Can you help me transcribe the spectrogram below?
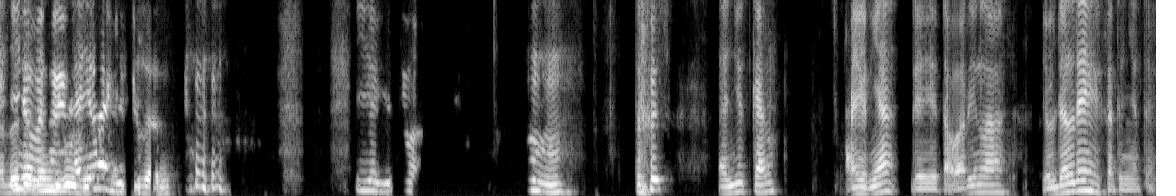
iya benerin diuji. aja lah gitu Dosen. iya gitu Mm-mm. terus lanjut kan akhirnya ditawarin lah. Ya udah deh katanya teh.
